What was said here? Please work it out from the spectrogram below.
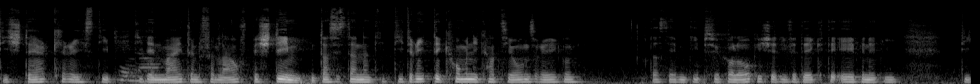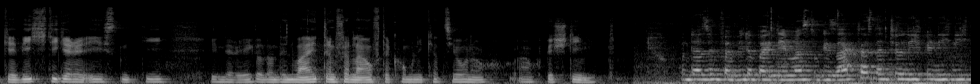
die stärker ist, die, genau. die den weiteren Verlauf bestimmt. Und das ist dann die, die, dritte Kommunikationsregel, dass eben die psychologische, die verdeckte Ebene, die, die gewichtigere ist und die in der Regel dann den weiteren Verlauf der Kommunikation auch, auch bestimmt. Und da sind wir wieder bei dem, was du gesagt hast. Natürlich bin ich nicht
